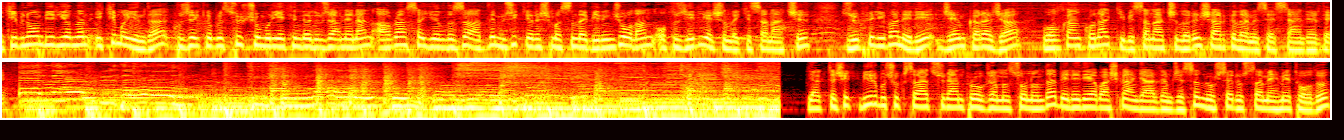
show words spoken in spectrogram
2011 yılının Ekim ayında Kuzey Kıbrıs Türk Cumhuriyeti'nde düzenlenen Avrasya Yıldızı adlı müzik yarışmasında birinci olan 37 yaşındaki sanatçı Zülfü Livaneli, Cem Karaca, Volkan Konak gibi sanatçıların şarkılarını seslendirdi. Eller Yaklaşık bir buçuk saat süren programın sonunda belediye başkan yardımcısı Nursel Usta Mehmetoğlu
